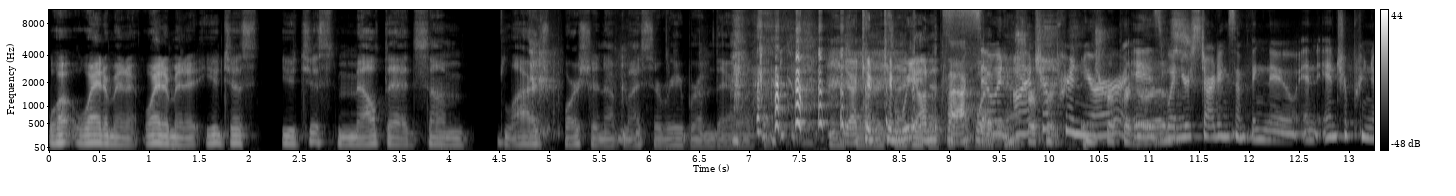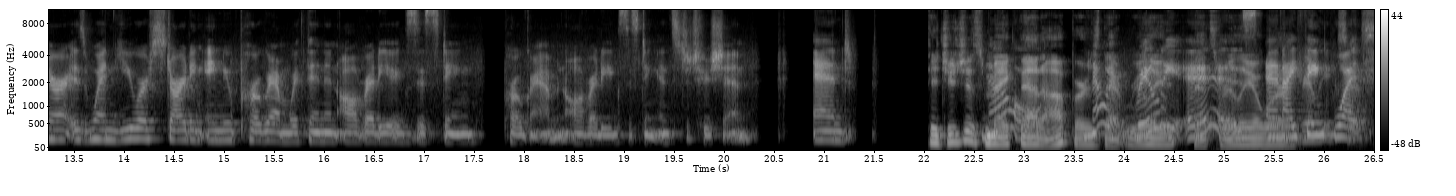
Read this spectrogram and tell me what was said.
well, wait a minute, wait a minute, you just you just melted some large portion of my cerebrum there. yeah, can, can we unpack what so an entrepreneur is, is when you're starting something new. An intrapreneur is when you are starting a new program within an already existing program, an already existing institution. And did you just no, make that up, or is no, that really, really is. really a word? And I think really what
